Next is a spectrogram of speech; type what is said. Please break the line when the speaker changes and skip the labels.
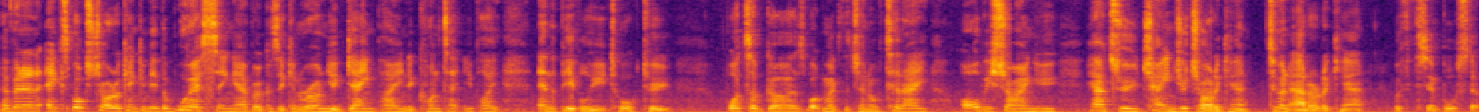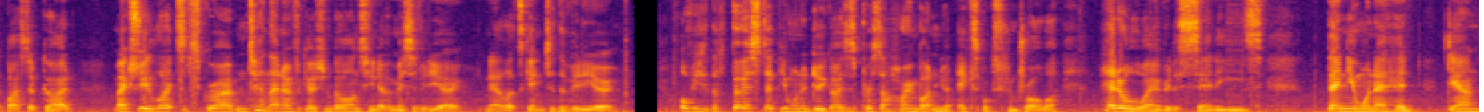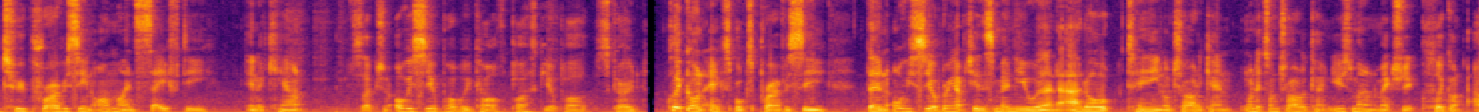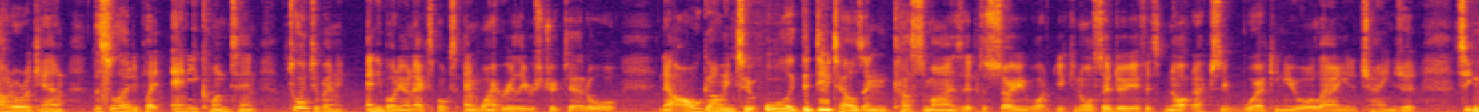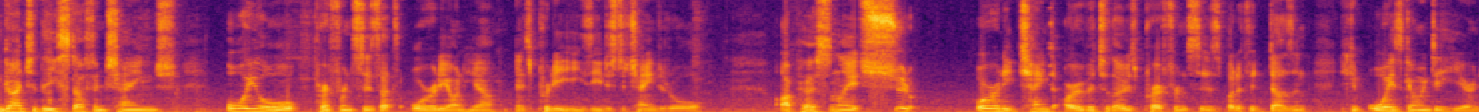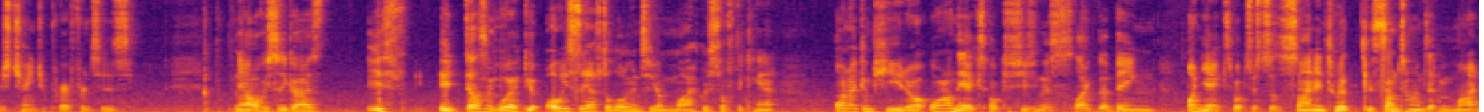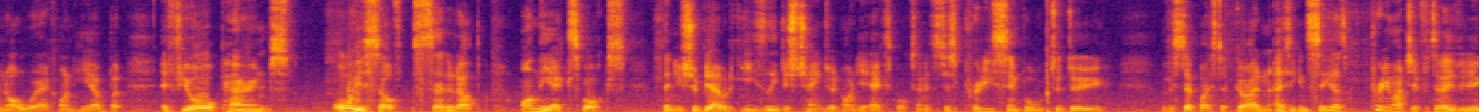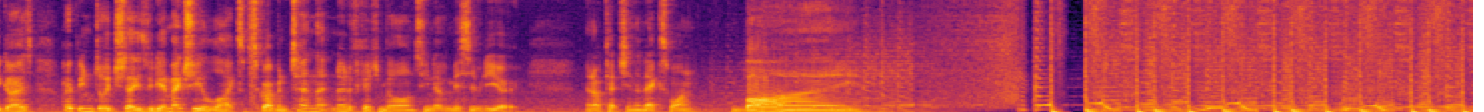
Having an Xbox child account can be the worst thing ever because it can ruin your gameplay and the content you play and the people who you talk to. What's up guys, welcome back to the channel. Today I'll be showing you how to change your child account to an adult account with a simple step-by-step -step guide. Make sure you like, subscribe and turn that notification bell on so you never miss a video. Now let's get into the video. Obviously the first step you want to do guys is press the home button on your Xbox controller, head all the way over to settings, then you want to head down to privacy and online safety in account selection. Obviously, you'll probably come up with passkey or passcode. Click on Xbox privacy. Then obviously, I'll bring up to you this menu with an adult, teen, or child account. When it's on child account, use menu to make sure you click on adult account. This will allow you to play any content, talk to anybody on Xbox, and won't really restrict it at all. Now I'll go into all like the details and customize it to show you what you can also do if it's not actually working you or allowing you to change it. So you can go into these stuff and change all your preferences that's already on here. It's pretty easy just to change it all. I personally should already change over to those preferences but if it doesn't you can always go into here and just change your preferences. Now obviously guys if it doesn't work, you obviously have to log into your Microsoft account on a computer or on the Xbox just using this like the Bing on your Xbox just to sign into it because sometimes it might not work on here but if your parents or yourself set it up on the Xbox then you should be able to easily just change it on your Xbox. And it's just pretty simple to do with a step-by-step -step guide. And as you can see that's pretty much it for today's video guys. Hope you enjoyed today's video. Make sure you like subscribe and turn that notification bell on so you never miss a video. And I'll catch you in the next one. Bye. We'll be right back.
